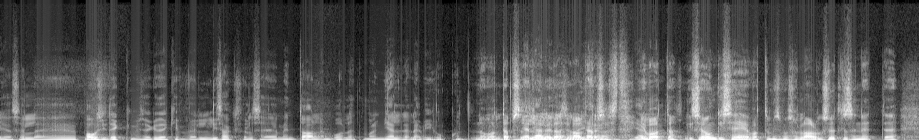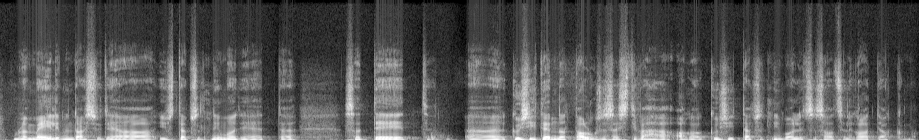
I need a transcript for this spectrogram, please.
ja selle pausi tekkimisega tekib veel lisaks veel see mentaalne pool, et ma olen jälle läbi kukkunud. no vot täpselt. jälle vedasin alt ennast. ja vaata, see ongi see, vaata, mis ma sulle alguses ütlesin, et äh, mulle meeldib neid asju teha just täpselt niimoodi, et äh, sa teed äh,, küsid endalt alguses hästi vähe, aga küsid täpselt nii palju, et sa saad sellega alati hakkama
